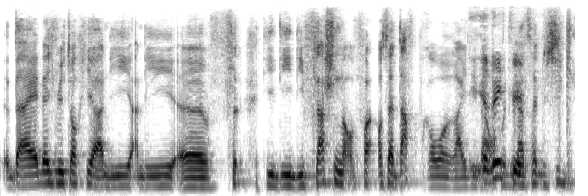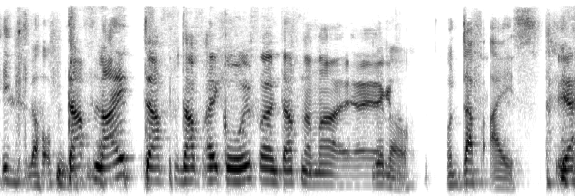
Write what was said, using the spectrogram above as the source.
da erinnere ich mich doch hier an die, an die, äh, die, die, die Flaschen auf, aus der Duff Brauerei, die ja, da auch die ganze Zeit durch die Gegend laufen. Duff Light, Duff, Duff alkoholfrei und Duff normal. Ja, ja, genau. genau. Und Duff Eis. Ja.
